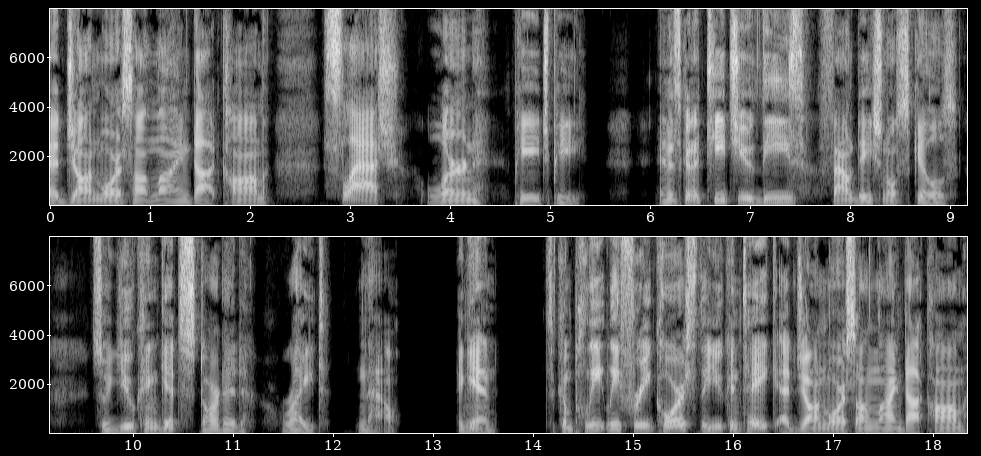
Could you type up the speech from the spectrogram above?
at johnmorrisonline.com slash learn PHP. And it's going to teach you these foundational skills so you can get started right now. Again, it's a completely free course that you can take at johnmorrisonline.com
